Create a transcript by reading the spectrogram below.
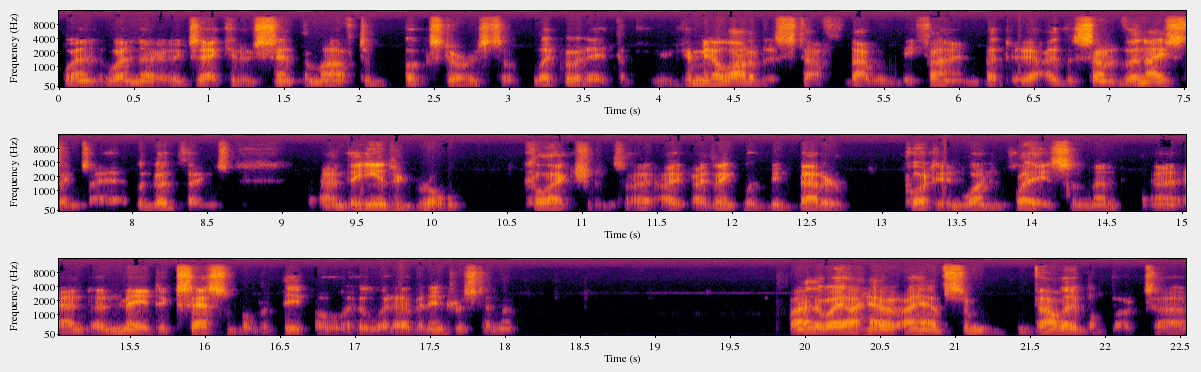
when when the executors sent them off to bookstores to liquidate them. I mean, a lot of this stuff that would be fine, but uh, some of the nice things I had, the good things, and the integral collections, I, I think would be better put in one place and then and and made accessible to people who would have an interest in them. By the way, I have I have some valuable books uh,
